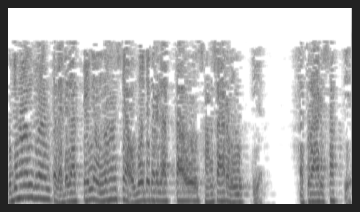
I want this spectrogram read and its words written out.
බුදුහාමුදුරන්ට වැදගත් වෙන්නේ උන්වහන්සේ අවබෝධ කරගත්තා වූ සංසාර විමුක්තිය. චතුරාර්ය සත්‍යය.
